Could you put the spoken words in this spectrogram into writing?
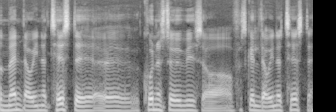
20-30 mand, der var inde og teste øh, kundeservice og forskellige, der var inde og teste.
